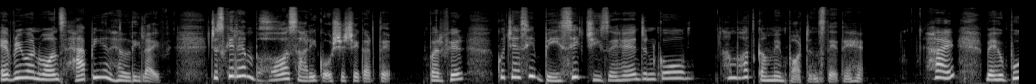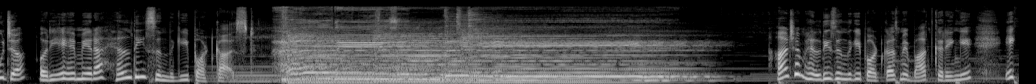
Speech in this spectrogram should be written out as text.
One wants happy and healthy life जिसके लिए हम बहुत सारी कोशिशें करते हैं पर फिर कुछ ऐसी बेसिक चीज़ें हैं जिनको हम बहुत कम इम्पोर्टेंस देते हैं हाय मैं हूँ पूजा और ये है मेरा हेल्दी ज़िंदगी पॉडकास्ट आज हम हेल्दी ज़िंदगी पॉडकास्ट में बात करेंगे एक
